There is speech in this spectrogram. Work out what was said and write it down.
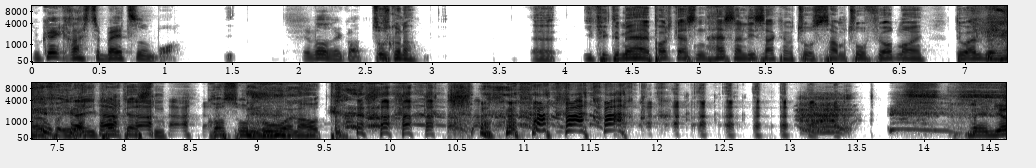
Du kan ikke rejse tilbage i tiden, bror. Det ved vi godt. To sekunder. Uh, I fik det med her i podcasten. Hassan har lige sagt, at han var to, sammen med to 14-årige. Det var alt, hvad vi havde for i dag i podcasten. Gråzone over and out. Men jo,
